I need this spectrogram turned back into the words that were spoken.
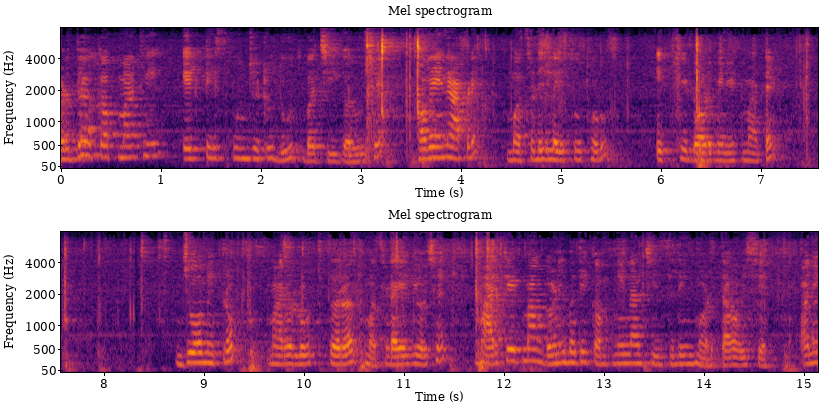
અડધા કપમાંથી એક ટીસ્પૂન જેટલું દૂધ બચી ગયું છે, હવે એને આપણે મસળી લઈશું થોડું, એકથી દોઢ મિનિટ માટે. જુઓ મિત્રો, મારો લોટ સરસ મસળાઈ ગયો છે, માર્કેટમાં ઘણી બધી કંપનીના ચીઝલિંગ મળતા હોય છે, અને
